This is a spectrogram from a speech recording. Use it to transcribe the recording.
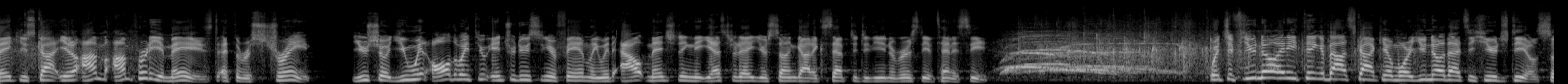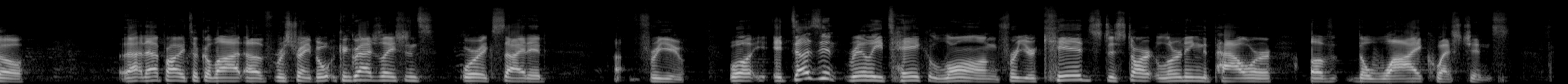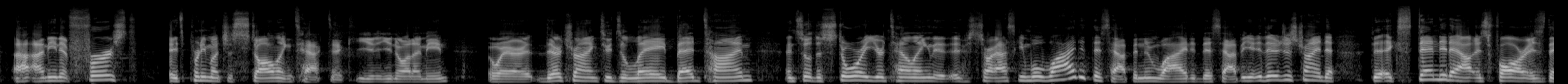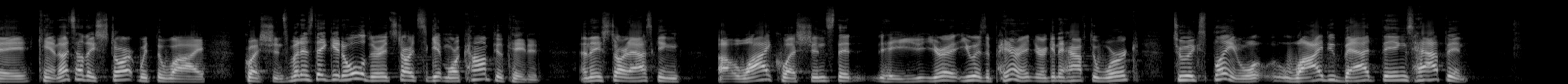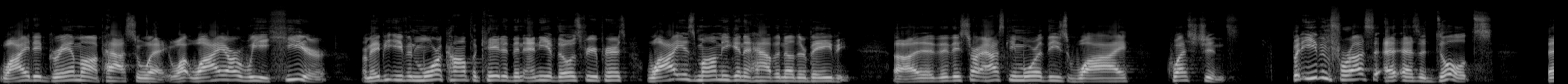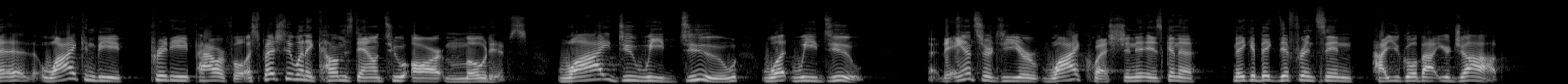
Thank you, Scott. You know, I'm, I'm pretty amazed at the restraint you showed. You went all the way through introducing your family without mentioning that yesterday your son got accepted to the University of Tennessee. Which, if you know anything about Scott Gilmore, you know that's a huge deal. So that, that probably took a lot of restraint. But congratulations. We're excited uh, for you. Well, it doesn't really take long for your kids to start learning the power of the why questions. I mean, at first, it's pretty much a stalling tactic. You, you know what I mean? Where they're trying to delay bedtime. And so the story you're telling, they start asking, well, why did this happen and why did this happen? They're just trying to, to extend it out as far as they can. That's how they start with the why questions. But as they get older, it starts to get more complicated. And they start asking uh, why questions that you're, you as a parent, you're going to have to work to explain. Why do bad things happen? Why did grandma pass away? Why are we here? Or maybe even more complicated than any of those for your parents, why is mommy going to have another baby? Uh, they start asking more of these why questions. But even for us as adults, uh, why can be pretty powerful, especially when it comes down to our motives. Why do we do what we do? The answer to your why question is going to make a big difference in how you go about your job,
